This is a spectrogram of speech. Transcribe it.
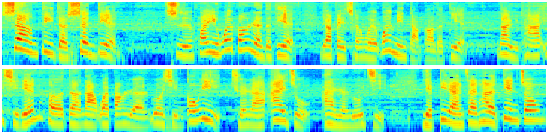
上帝的圣殿是欢迎外邦人的殿，要被称为万民祷告的殿。那与他一起联合的那外邦人，若行公义，全然爱主，爱人如己，也必然在他的殿中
